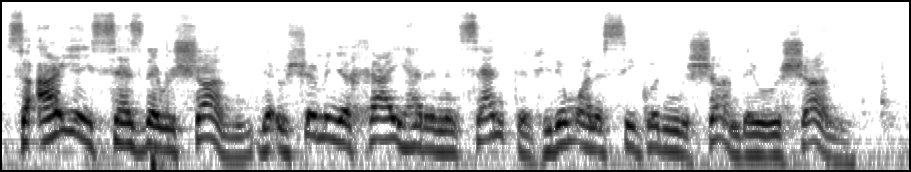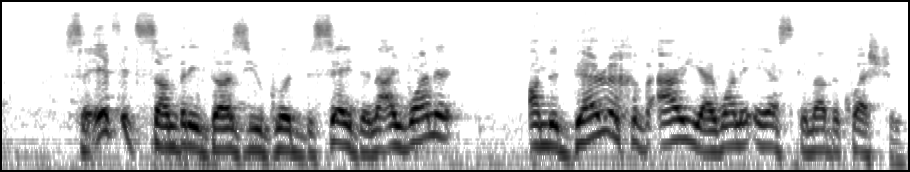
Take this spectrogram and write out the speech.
So Aryeh says that Rishon, that Rishon and Yochai had an incentive. He didn't want to see good in Rishon. They were Rishon. So if it's somebody does you good beseder, now I want to, on the derech of Aryeh, I want to ask another question.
